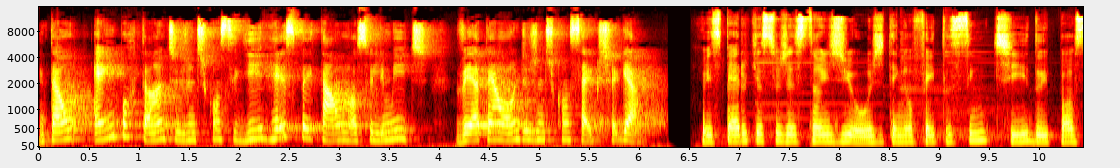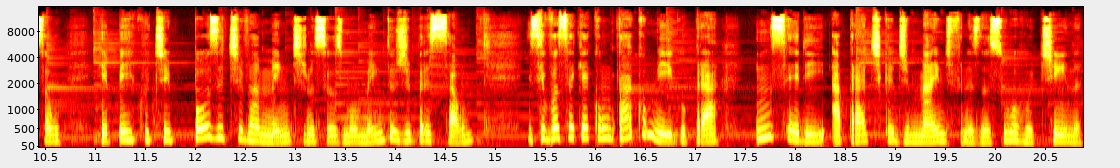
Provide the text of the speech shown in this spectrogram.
Então, é importante a gente conseguir respeitar o nosso limite, ver até onde a gente consegue chegar. Eu espero que as sugestões de hoje tenham feito sentido e possam repercutir positivamente nos seus momentos de pressão. E se você quer contar comigo para inserir a prática de mindfulness na sua rotina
